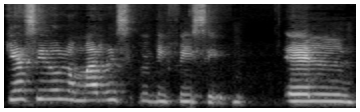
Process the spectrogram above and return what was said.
¿Qué ha sido lo más difícil? El,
